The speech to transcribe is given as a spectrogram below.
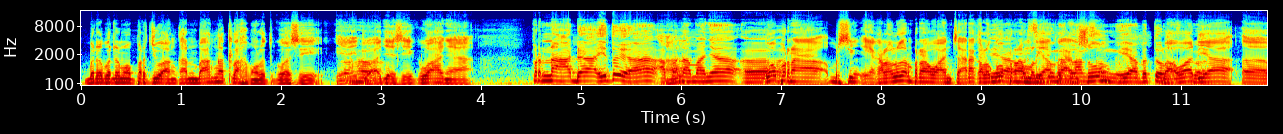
benar-benar memperjuangkan banget lah menurut gue sih ya itu Aha. aja sih gue hanya Pernah ada itu ya, apa Hah? namanya? eh, gue pernah bersing ya kalau lu kan pernah wawancara kalau gue Iya, pernah melihat langsung, langsung. Iya, betul, bahwa dia eh,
